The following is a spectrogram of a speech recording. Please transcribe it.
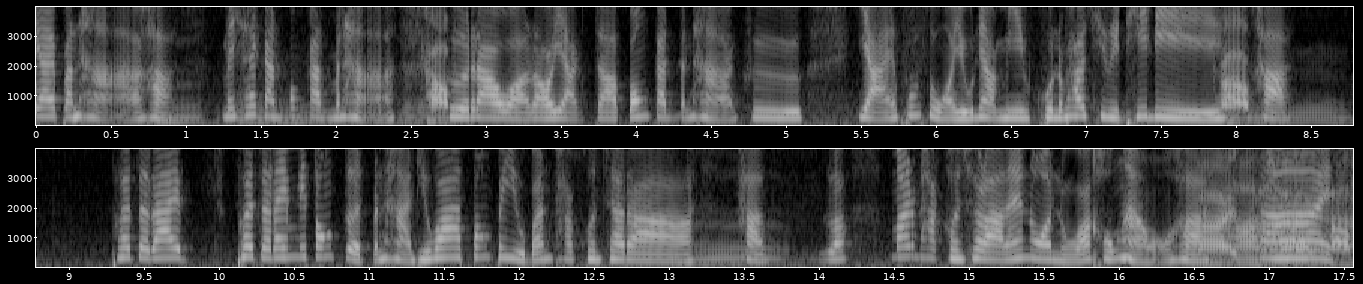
แก้ปัญหาค่ะอือฮึไม่ใช่การป้องกันปัญหาครับคือเราอะเราอยากจะป้องกันปัญหา คืออยากให้ผู้สูงอายุเนี่ยมีคุณภาพชีวิตที่ดีครับค่ะอืมเพื่อจะได้เพื่อจะได้ไม่ต้องเกิดปัญหาที่ว่าต้องไปอยู่บ้านพักคนชราอืมค่ะแล้วบ้านพักคนชราแน่นอนหนูว่าเขาเหงาค่ะ ใช่ใช่ใช่ครับ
